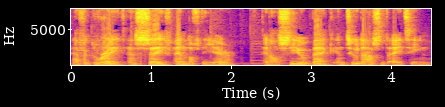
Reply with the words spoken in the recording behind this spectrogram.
Have a great and safe end of the year and I'll see you back in 2018.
